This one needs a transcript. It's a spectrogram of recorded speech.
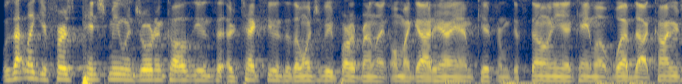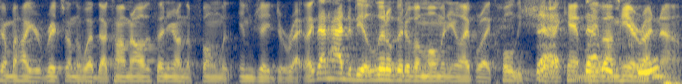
Was that like your first pinch me when Jordan calls you and sa- or texts you and says, I want you to be part of the brand? Like, oh my God, here I am, kid from Gastonia, came up web.com. You're talking about how you're rich on the web.com, and all of a sudden you're on the phone with MJ Direct. Like, that had to be a little bit of a moment in your life where, like, holy shit, I can't that believe I'm was here cool. right now.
